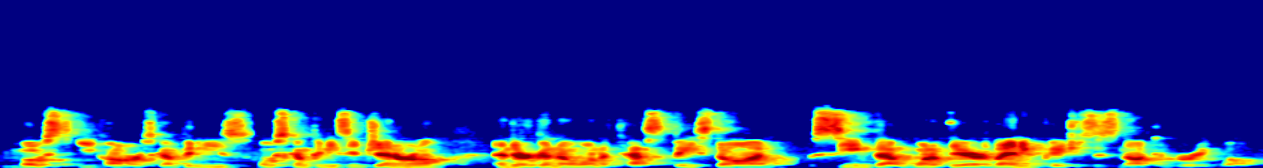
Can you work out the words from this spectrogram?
most e-commerce companies, most companies in general and they're going to want to test based on seeing that one of their landing pages is not converting well.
